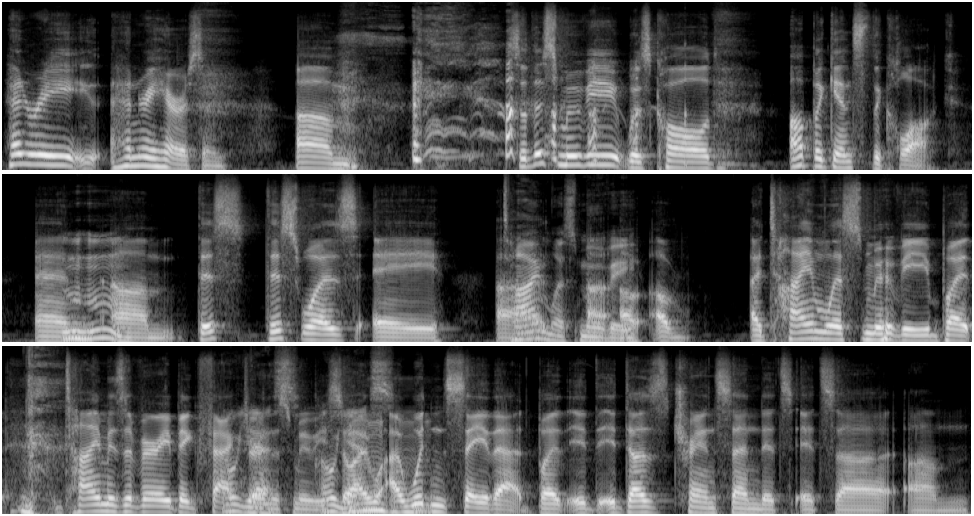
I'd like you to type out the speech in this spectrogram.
Henry Henry Harrison. Um so this movie was called Up Against the Clock. And Mm-hmm. um this this was a uh, Timeless movie. A, a, a timeless movie, but time is a very big factor in yes. this movie. Oh, so yes. I, I wouldn't say that, but it, it does transcend its its uh um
